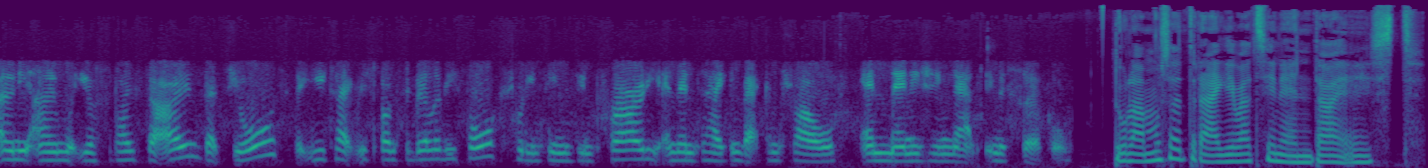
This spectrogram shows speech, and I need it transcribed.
Only own what you're supposed to own, that's yours, that you take responsibility for, putting things in priority, and then taking back control and managing that in a circle. tulemused räägivad siin enda eest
